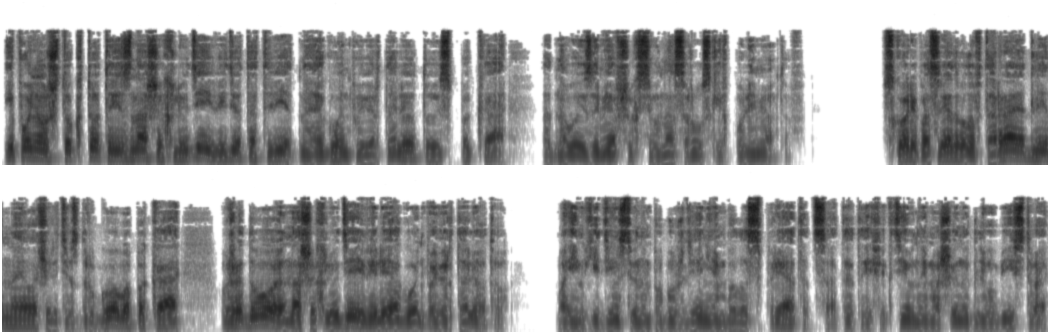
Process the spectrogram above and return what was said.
и понял, что кто-то из наших людей ведет ответный огонь по вертолету из ПК — одного из имевшихся у нас русских пулеметов. Вскоре последовала вторая длинная очередь из другого ПК. Уже двое наших людей вели огонь по вертолету. Моим единственным побуждением было спрятаться от этой эффективной машины для убийства,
